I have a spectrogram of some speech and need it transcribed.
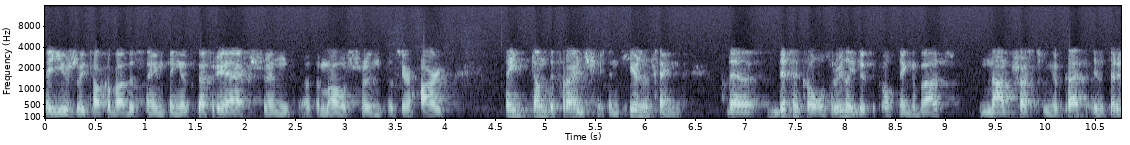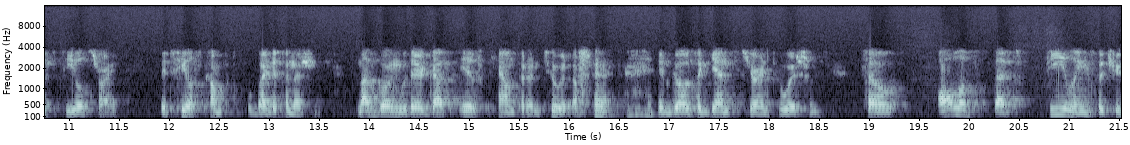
they usually talk about the same thing as gut reactions, as emotions, as your heart. They don't differentiate. And here's the thing. The difficult, really difficult thing about not trusting your gut is that it feels right. It feels comfortable by definition not going with your gut is counterintuitive. it goes against your intuition. So all of that feelings that you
